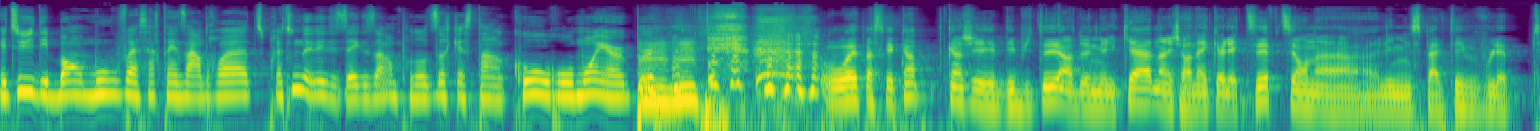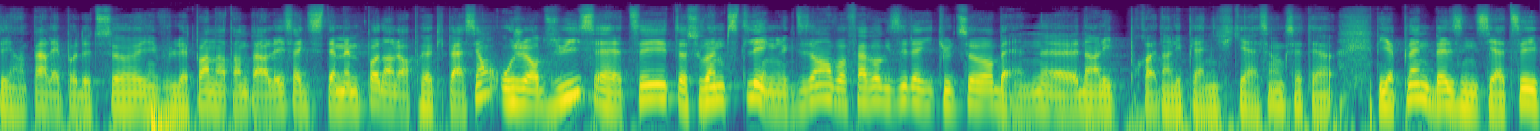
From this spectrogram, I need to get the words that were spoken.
y a-tu eu des bons moves à certains endroits? Tu pourrais-tu nous donner des exemples pour nous dire que c'est en cours au moins un peu? Mm-hmm. Ouais, parce que quand quand j'ai débuté en 2004 dans les jardins collectifs, tu sais on a les municipalités voulaient tu sais on parlait pas de ça, ils voulaient pas en entendre parler, ça existait même pas dans leurs préoccupations. Aujourd'hui, tu sais souvent une petite ligne qui dit on va favoriser l'agriculture urbaine euh, dans les dans les planification, etc. il y a plein de belles initiatives.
